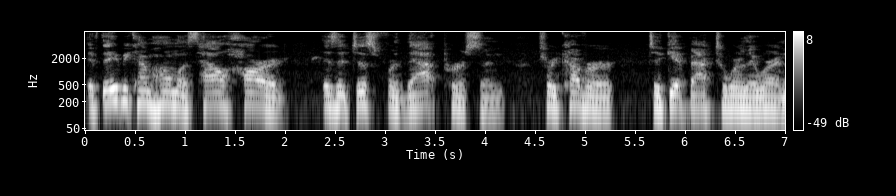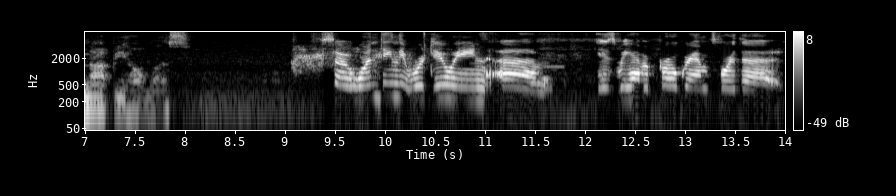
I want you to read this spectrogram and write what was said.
If they become homeless, how hard is it just for that person to recover to get back to where they were and not be homeless? So one thing that we're doing um, is we have a program for the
